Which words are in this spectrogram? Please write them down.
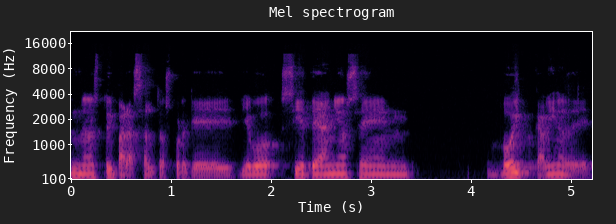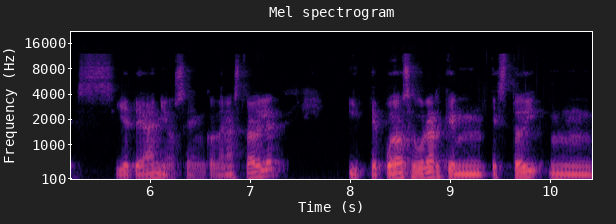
no estoy para saltos porque llevo siete años en, voy camino de siete años en Condenas Traveler y te puedo asegurar que mm, estoy mm,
